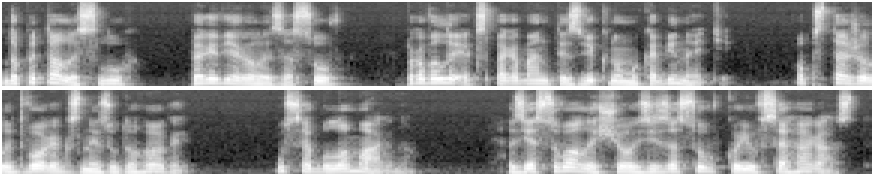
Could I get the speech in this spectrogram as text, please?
Допитали слух, перевірили засув, провели експерименти з вікном у кабінеті, обстежили дворик знизу до гори. Усе було марно. З'ясували, що зі засувкою все гаразд.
